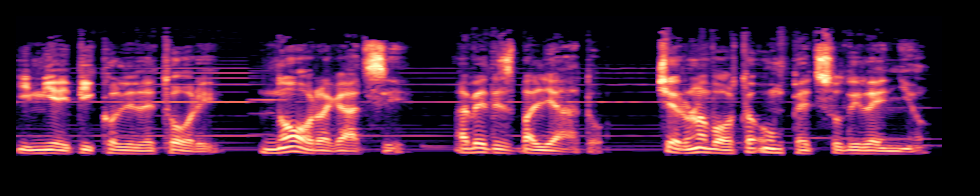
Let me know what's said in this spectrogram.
i miei piccoli lettori. No, ragazzi, avete sbagliato. C'era una volta un pezzo di legno.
